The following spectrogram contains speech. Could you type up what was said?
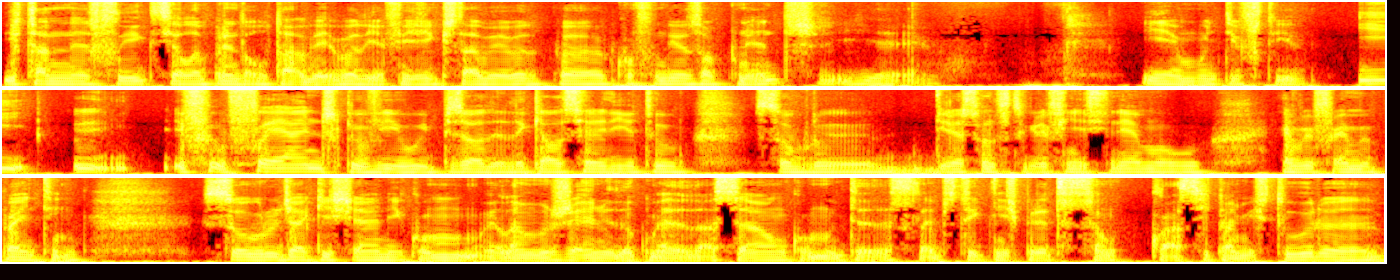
e está na Netflix e ele aprende a lutar bêbado e a fingir que está bêbado para confundir os oponentes e é, e é muito divertido. E, e foi há anos que eu vi o episódio daquela série de YouTube sobre direção de fotografia e cinema, o Every Frame a Painting sobre o Jackie Chan e como ele é um gênio da comédia de ação, com muita slapstick de inspiração clássica à mistura,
